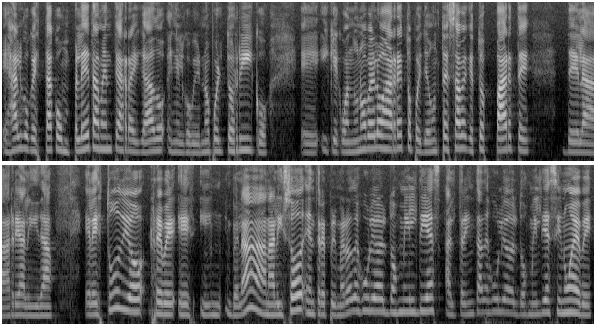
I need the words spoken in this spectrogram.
es algo que está completamente arraigado en el gobierno de Puerto Rico eh, y que cuando uno ve los arrestos, pues ya usted sabe que esto es parte de la realidad. El estudio eh, analizó entre el 1 de julio del 2010 al 30 de julio del 2019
